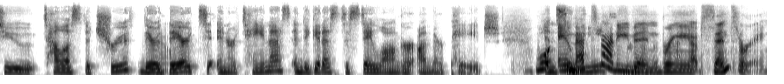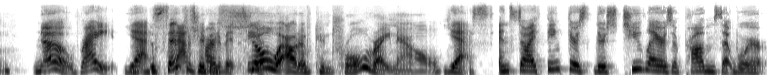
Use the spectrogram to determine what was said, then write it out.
to tell us the truth they're No. there to entertain us and to get us to stay longer on their page well, and and, so we that's need not even that. bringing up censoring. No right yes the censorship part is of it too so out of control right now. Yes. And so I think there's there's two layers of problems that we're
